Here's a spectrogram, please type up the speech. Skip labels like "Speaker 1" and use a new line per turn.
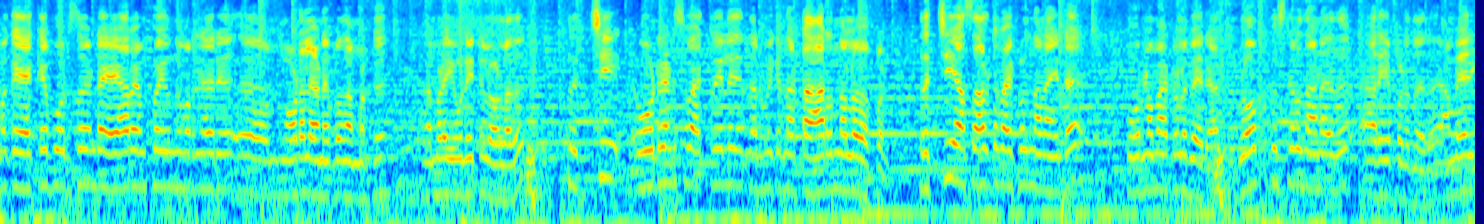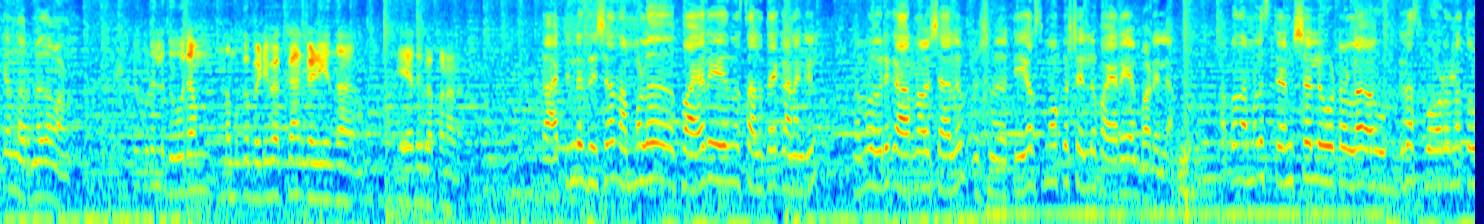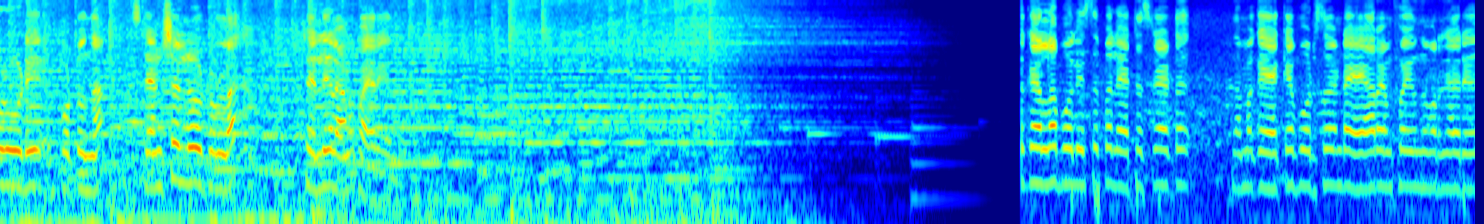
നമുക്ക് A K four സെവന്റെ A R M five എന്ന് പറഞ്ഞ ഒരു മോഡലാണ് ഇപ്പോൾ നമുക്ക് നമ്മുടെ യൂണിറ്റിലുള്ളത്. ട്രിച്ചി ഓർഡിനൻസ് ഫാക്ടറിയിൽ നിർമ്മിക്കുന്ന ടാർ എന്നുള്ള വെപ്പൺ. ട്രിച്ചി അസാൾട്ട് റൈഫിൾ എന്നാണ് അതിന്റെ പൂർണമായിട്ടുള്ള പേര്. അത് ബ്ലോക്ക് പിസ്റ്റൾ എന്നാണ് ഇത് അറിയപ്പെടുന്നത്. അമേരിക്കൻ നിർമ്മിതമാണ്.
ഏറ്റവും കൂടുതൽ ദൂരം നമുക്ക് വെടിവെക്കാൻ കഴിയുന്ന ഏത് വെപ്പണാണ്?
കാറ്റിന്റെ ദിശ നമ്മൾ ഫയർ ചെയ്യുന്ന സ്ഥലത്തേക്കാണെങ്കിൽ നമ്മൾ ഒരു കാരണവശാലും ടിയർ സ്മോക്ക് ഷെല്ല് ഫയർ ചെയ്യാൻ പാടില്ല. അപ്പോൾ നമ്മൾ സ്റ്റെം ഷെല്ല് തൊട്ടുള്ള ഉഗ്ര സ്ഫോടനത്തോടുകൂടി പൊട്ടുന്ന സ്റ്റെം ഷെല്ലുകളാണ് ഫയർ ചെയ്യുന്നത്. കേരള പോലീസ് ഇപ്പോൾ ലേറ്റസ്റ്റ് ആയിട്ട് നമുക്ക് എ കെ ഫോർ സെവന്റെ എ ആർ എം ഫൈവ് എന്ന് പറഞ്ഞ ഒരു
